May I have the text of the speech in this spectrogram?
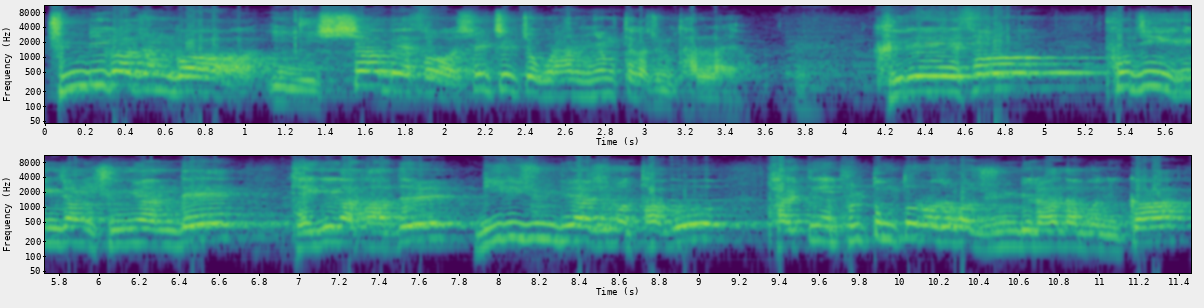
준비 과정과 이 시합에서 실질적으로 하는 형태가 좀 달라요. 그래서 포징이 굉장히 중요한데 대개가 다들 미리 준비하지 못하고 발등에 불똥 떨어져가지고 준비를 하다 보니까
